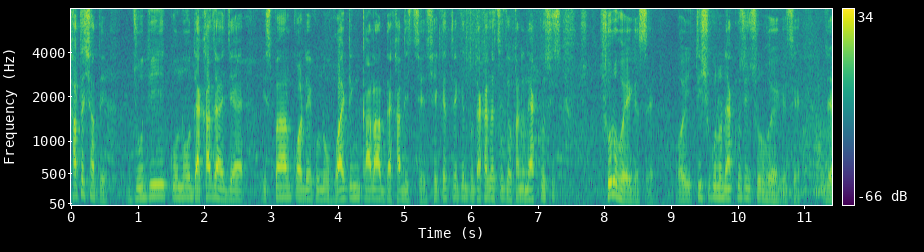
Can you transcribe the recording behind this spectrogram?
সাথে সাথে যদি কোনো দেখা যায় যে স্পাইনাল কর্ডে কোনো হোয়াইটিং কালার দেখা দিচ্ছে, সেক্ষেত্রে কিন্তু দেখা যাচ্ছে যে ওখানে ন্যাক্রোসিস শুরু হয়ে গেছে। ওই টিস্যুগুলো ন্যাক্রোসিস শুরু হয়ে গেছে, যে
